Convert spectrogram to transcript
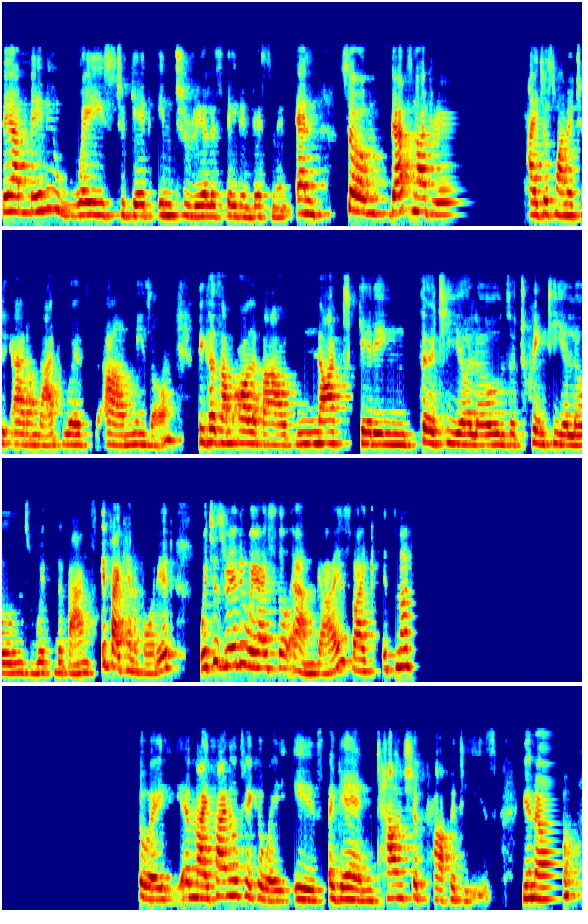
there are many ways to get into real estate investment. And so that's not really, I just wanted to add on that with um, Mizo because I'm all about not getting 30 year loans or 20 year loans with the banks if I can avoid it, which is really where I still am, guys. Like it's not takeaway and my final takeaway is again township properties. You know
